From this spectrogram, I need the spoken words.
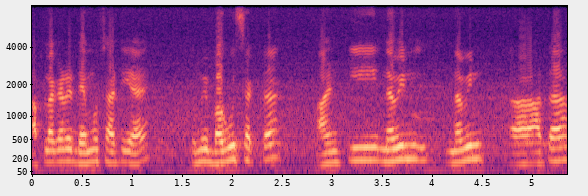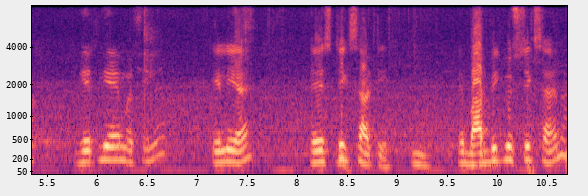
आपल्याकडे डेमोसाठी आहे. तुम्ही बघू शकता. आणखी नवीन नवीन आता घेतली आहे मशीने केली आहे. हे स्टिकसाठी हे बार्बिक्यू स्टिक्स आहे ना?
